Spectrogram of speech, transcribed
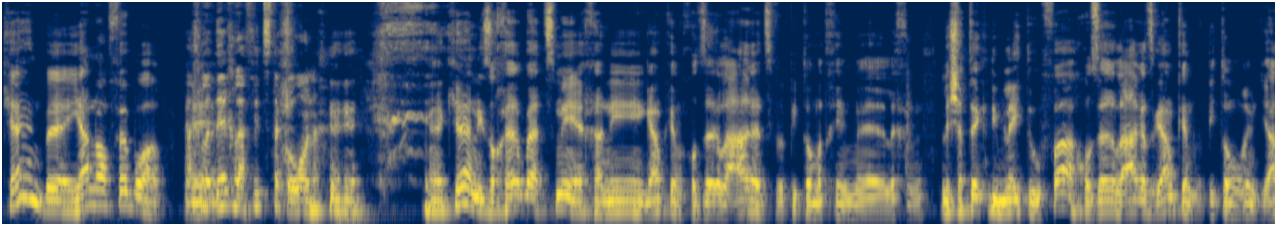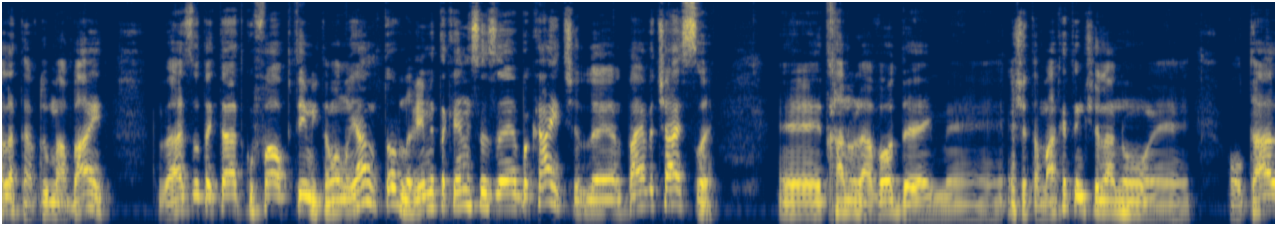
כן בינואר פברואר. אחלה דרך להפיץ את הקורונה. אה, כן אני זוכר בעצמי איך אני גם כן חוזר לארץ ופתאום מתחילים אה, לשתק נמלי תעופה חוזר לארץ גם כן ופתאום אומרים יאללה תעבדו מהבית. ואז זאת הייתה תקופה אופטימית אמרנו יאללה טוב נרים את הכנס הזה בקיץ של 2019. אה, התחלנו לעבוד עם אשת ה marketing שלנו אורטל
